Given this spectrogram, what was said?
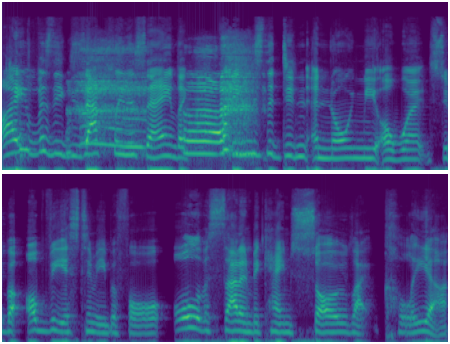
I was exactly the same. Like uh, things that didn't annoy me or weren't super obvious to me before, all of a sudden became so like clear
